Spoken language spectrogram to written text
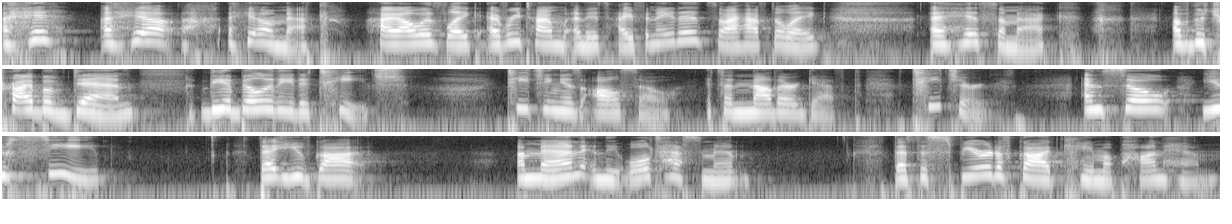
Ahimelech, I always like every time, and it's hyphenated, so I have to like Ahisamach of the tribe of Dan, the ability to teach. Teaching is also, it's another gift. Teachers. And so you see that you've got a man in the Old Testament that the Spirit of God came upon him,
